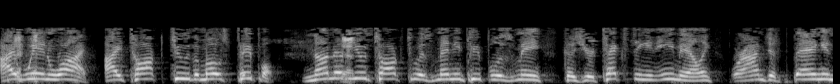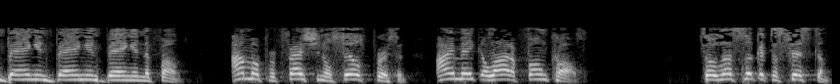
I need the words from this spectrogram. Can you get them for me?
I win why? I talk to the most people. None of you talk to as many people as me because you're texting and emailing where I'm just banging, banging, banging, banging the phone. I'm a professional salesperson. I make a lot of phone calls. So let's look at the system.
